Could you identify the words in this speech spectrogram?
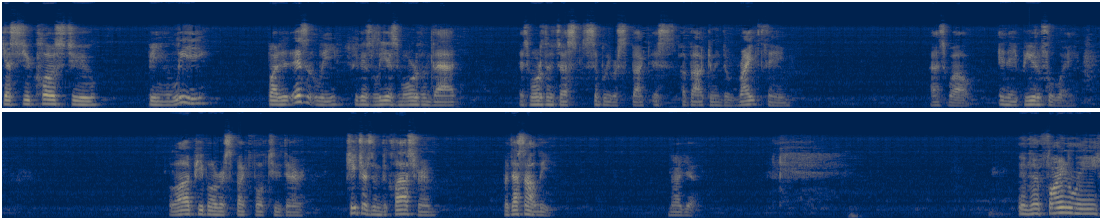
gets you close to being Li, but it isn't Li, because Li is more than that. It's more than just simply respect. It's about doing the right thing as well in a beautiful way. A lot of people are respectful to their teachers in the classroom, but that's not Li. Not yet. And then finally,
